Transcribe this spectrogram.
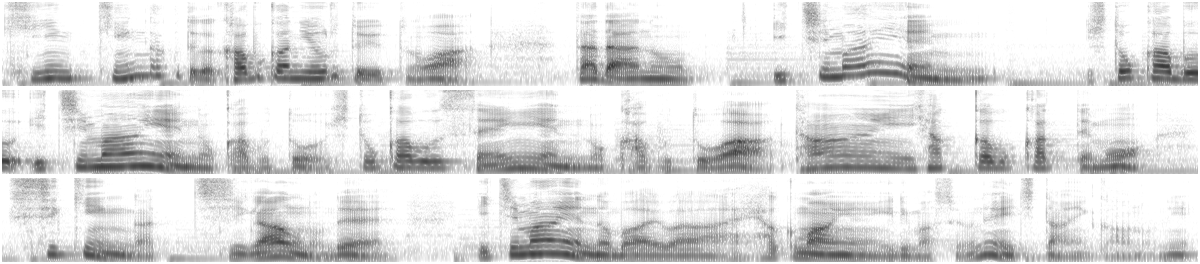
金、金額というか株価によるというのは、ただ、あの、1万円1株1万円の株と1株1000円の株とは単位100株買っても資金が違うので1万円の場合は100万円いりますよね。1単位買うのに。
